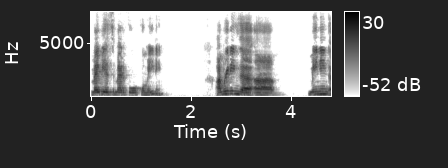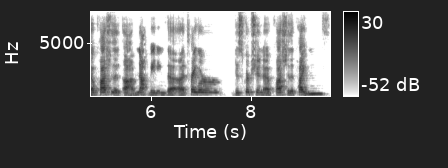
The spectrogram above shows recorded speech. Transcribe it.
maybe it's a metaphorical meaning. I'm reading the um, meaning of Clash of the, uh, not meaning the uh, trailer description of Clash of the Titans.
